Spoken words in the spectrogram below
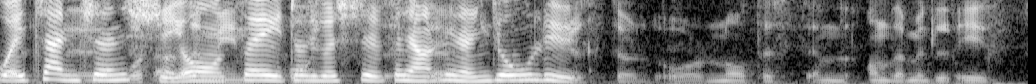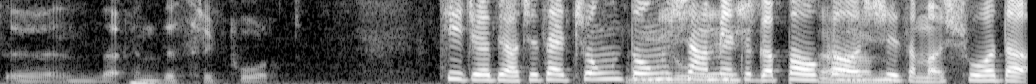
为战争使用，所以这个是非常令人忧虑。记者表示，在中东上面这个报告是怎么说的？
